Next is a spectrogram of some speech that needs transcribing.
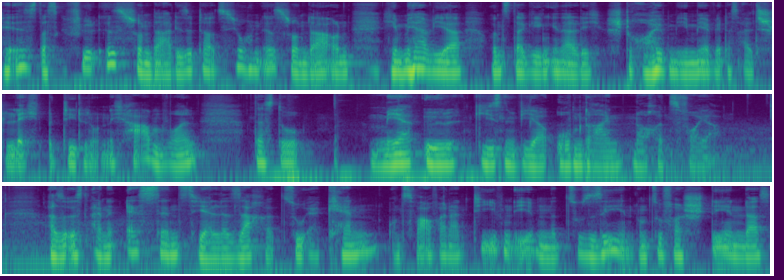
der ist, das Gefühl ist schon da, die Situation ist schon da und je mehr wir uns dagegen innerlich sträuben, je mehr wir das als schlecht betiteln und nicht haben wollen, desto mehr Öl gießen wir obendrein noch ins Feuer. Also ist eine essentielle Sache zu erkennen und zwar auf einer tiefen Ebene zu sehen und zu verstehen, dass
